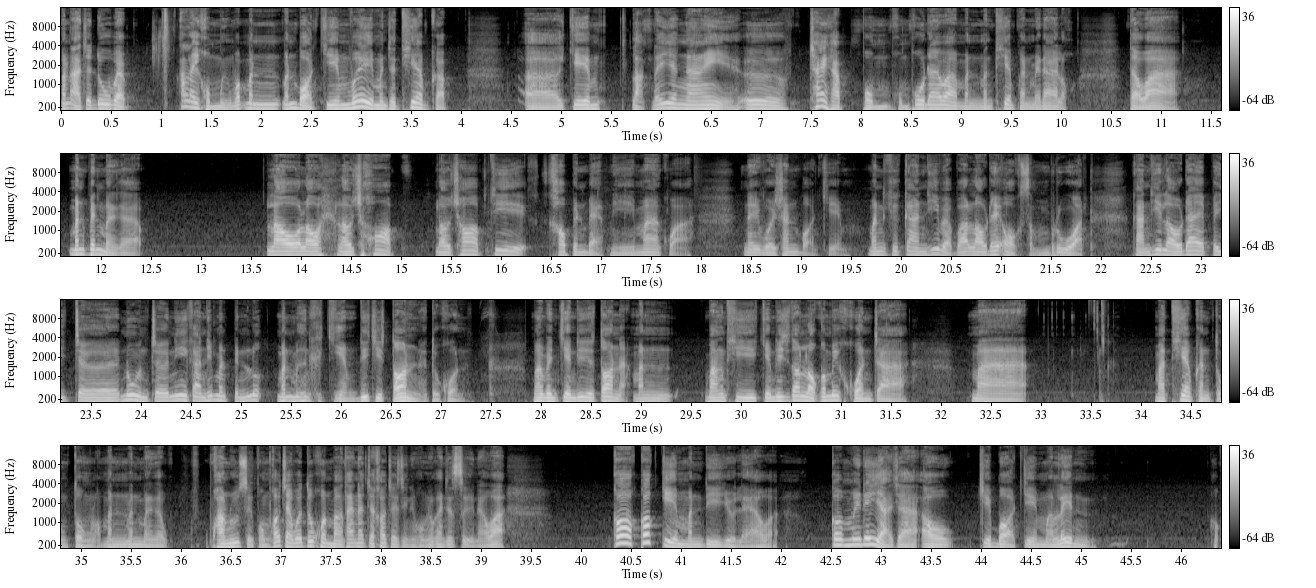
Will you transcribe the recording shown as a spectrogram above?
มันอาจจะดูแบบอะไรของมึงว่ามันมันบอร์ดเกมเว้ยมันจะเทียบกับเอ่อเกมหลักได้ยังไง เออ ใช่ครับ ผมผมพูดได้ว่ามันมันเทียบกันไม่ได้หรอก แต่ว่ามันเป็นเหมือนกับ เราเราเราชอบเราชอบที่เขาเป็นแบบนี้มากกว่าในเวอร์ชันบอร์ดเกม มันคือการที่แบบว่าเราได้ออกสำรวจ การที่เราได้ไปเจอนู่นเจอนี่การที่มันเป็นลูกมันมันคือเกมดิจิตอลนะทุกคน มันเป็นเกมดิจิตอลอะ มันบางทีเกมดิจิตอลเราก็ไม่ควรจะมามาเทียบกันตรงๆหรอกมันมันเหมือนกับความรู้สึกผมเข้าใจว่าทุกคนบางท่านน่าจะเข้าใจสิ่งที่ผมต้องการจะสื่อนะว่า ก็ก็เกมมันดีอยู่แล้วอะก็ไม่ได้อยากจะเอาเกมบอร์ดเกมมาเล่น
